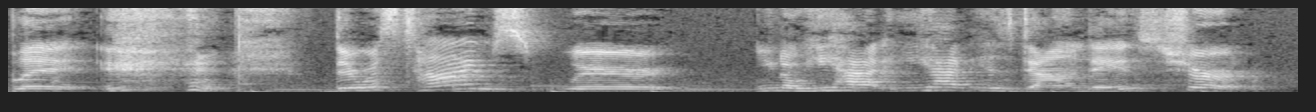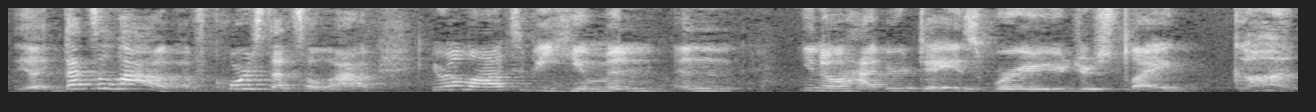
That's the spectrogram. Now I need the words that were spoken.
But there was times where, you know, he had he had his down days. Sure, that's allowed. Of course that's allowed. You're allowed to be human and, you know, have your days where you're just like, God,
